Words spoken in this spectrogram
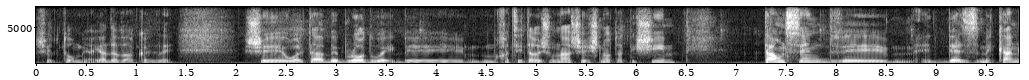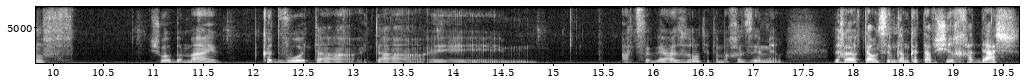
של טומי. היה דבר כזה, שהועלתה בברודוויי במחצית הראשונה של שנות ה-90. טאונסנד ודז מקנוף, שהוא הבמאי, כתבו את, ה, את אה, ההצגה הזאת, את המחזמר. דרך אגב, טאונסנד גם כתב שיר חדש,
